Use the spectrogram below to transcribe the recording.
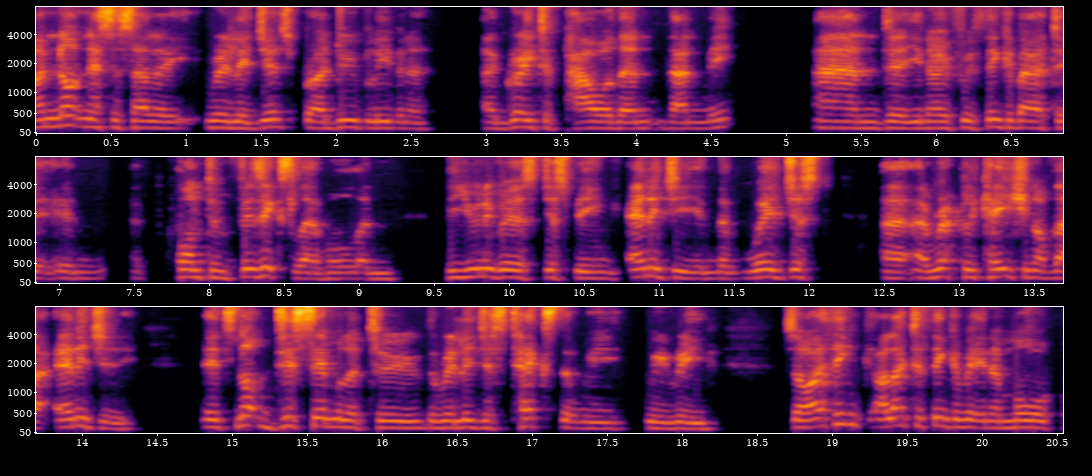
i'm not necessarily religious but i do believe in a, a greater power than than me. And uh, you know if we think about it in a quantum physics level and the universe just being energy and that we're just a, a replication of that energy it's not dissimilar to the religious text that we we read. So I think I like to think of it in a more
